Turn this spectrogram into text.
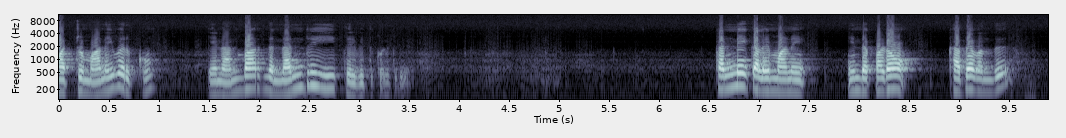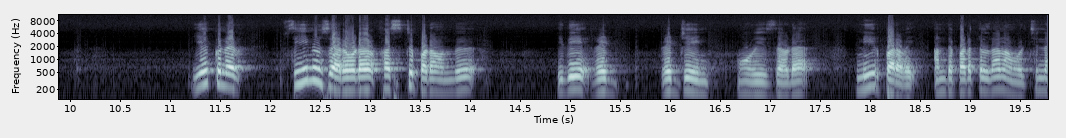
மற்றும் அனைவருக்கும் என் அன்பார்ந்த நன்றியை தெரிவித்துக் கொள்கிறேன். கண்ணே கலைமானே இந்த படம் கதை வந்து இயக்குனர் சீனு சாரோட ஃபர்ஸ்ட் படம் வந்து இதே ரெட் ரெட் ஜெயின் மூவிஸோட நீர்ப்பறவை. அந்த படத்தில் தான் நான் ஒரு சின்ன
